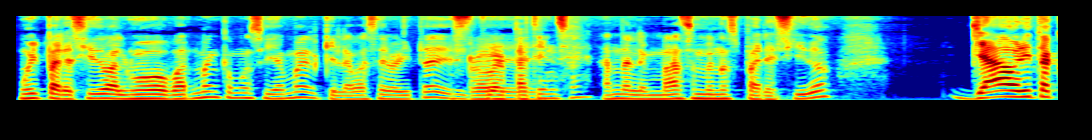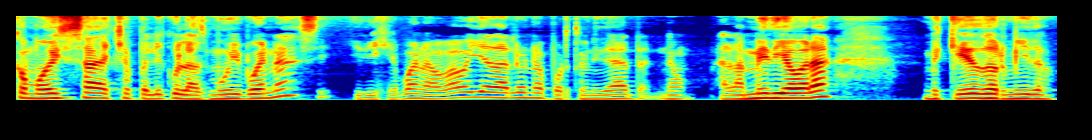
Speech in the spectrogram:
Muy parecido al nuevo Batman, ¿cómo se llama? El que la va a hacer ahorita. Este, Robert Pattinson. Ándale, más o menos parecido. Ya ahorita, como dices, ha hecho películas muy buenas y dije, bueno, voy a darle una oportunidad. No, a la media hora me quedé dormido.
